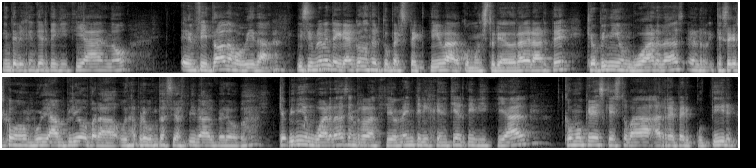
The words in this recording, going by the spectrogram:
inteligencia artificial, ¿no? En fin, toda la movida. Y simplemente quería conocer tu perspectiva como historiadora del arte. ¿Qué opinión guardas? en que sé que es como muy amplio para una pregunta así al final, pero ¿qué opinión guardas en relación a la inteligencia artificial? ¿Cómo crees que esto va a repercutir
